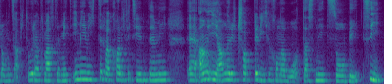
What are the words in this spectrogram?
warum ich das Abitur gemacht habe, damit ich mich weiter qualifizieren kann, damit ich äh, in andere Jobbereiche komme, wo das nicht so wird sein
